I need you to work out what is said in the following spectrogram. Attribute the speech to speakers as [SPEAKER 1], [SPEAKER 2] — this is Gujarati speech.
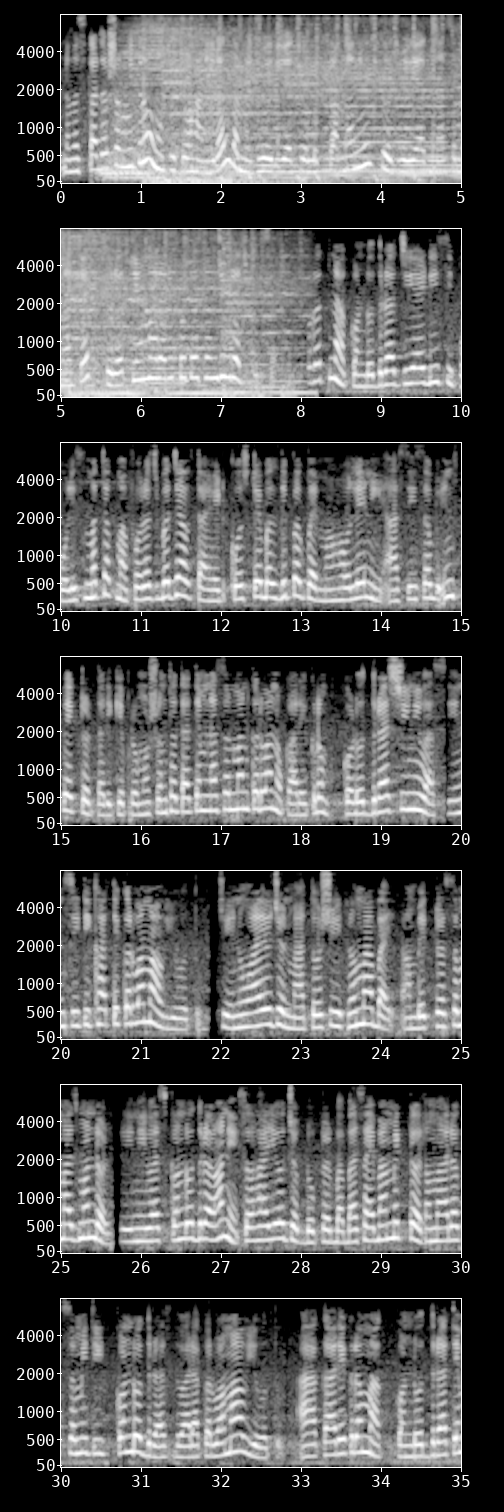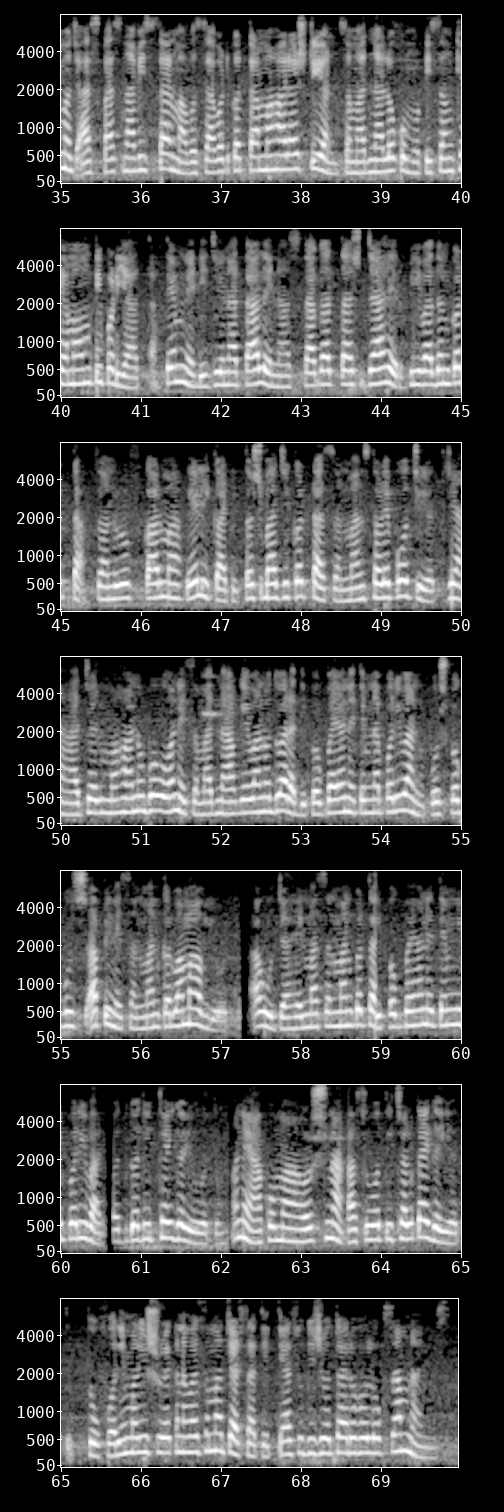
[SPEAKER 1] નમસ્કાર દર્શક મિત્રો, હું છું ચૌહાણ હિરલ. તમે જોઈ રહ્યા છો લોકસામના ન્યૂઝ તો જોઈએ આજના સમાચાર. સુરતથી અમારા રિપોર્ટર સંજીવ રાજપૂત સાથે. સુરતના કંડોદરા જીઆઈડીસી પોલીસ મથકમાં ફરજ બજાવતા હેડ કોન્સ્ટેબલ દીપકભાઈ મહોલેની આસી સબ ઇન્સ્પેક્ટર તરીકે પ્રમોશન થતા તેમના સન્માન કરવાનો કાર્યક્રમ કડોદરા શ્રીનિવાસ ગ્રીન સિટી ખાતે કરવામાં આવ્યું હતું, જેનું આયોજન માતોશ્રી રમાબાઈ આંબેડકર સમાજ મંડળ, શ્રીનિવાસ કંડોદરા અને સહાયોજક ડોક્ટર બાબા સાહેબ આંબેડકર સ્મારક સમિતિ કંડોદરા દ્વારા કરવામાં આવ્યું હતું. આ કાર્યક્રમમાં કંડોદરા તેમજ આસપાસના વિસ્તારમાં વસાવટ કરતા મહારાષ્ટ્રીયન સમાજના લોકો મોટી સંખ્યામાં ઉમટી પડ્યા હતા. તેમને ડીજેના તાલે નાચતા ગાતા જાહેર અભિવાદન કરતા સનરૂફ કારમાં રેલી કાઢી તશબાજી કરતા સન્માન સ્થળે પહોંચી હતી, જ્યાં હાજર મહાનુભાવો અને સમાજના આગેવાનો દ્વારા દીપકભાઈ અને તેમના પરિવારનું પુષ્પગુચ્છ આપીને સન્માન કરવામાં આવ્યું હતું. આવું જાહેરમાં સન્માન કરતા દીપકભાઈ અને તેમની પરિવાર ગદગદિત થઈ ગયું હતું અને આંખોમાં હર્ષના આંસુઓથી છલકાઈ ગઈ હતી. તો ફરી મળીશું એક નવા સમાચાર સાથે. ત્યાં સુધી જોતા રહો લોક સામના ન્યૂઝ.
